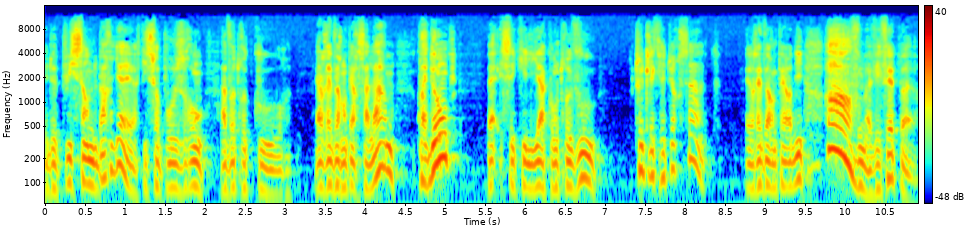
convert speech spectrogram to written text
et de puissantes barrières qui s'opposeront à votre cours. Et le révérend père s'alarme. Quoi donc? Ben, C'est qu'il y a contre vous toute l'écriture sainte. Et le révérend père dit Oh, vous m'avez fait peur.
